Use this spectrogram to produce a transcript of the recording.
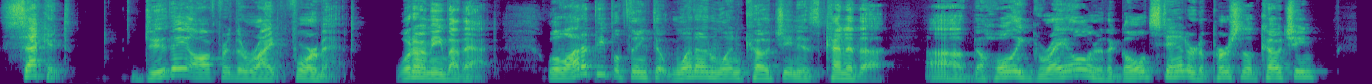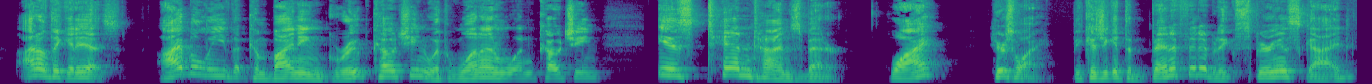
Second, do they offer the right format? What do I mean by that? Well, a lot of people think that one-on-one coaching is kind of the uh, the holy grail or the gold standard of personal coaching. I don't think it is. I believe that combining group coaching with one-on-one coaching is 10 times better. Why? Here's why. Because you get the benefit of an experienced guide,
